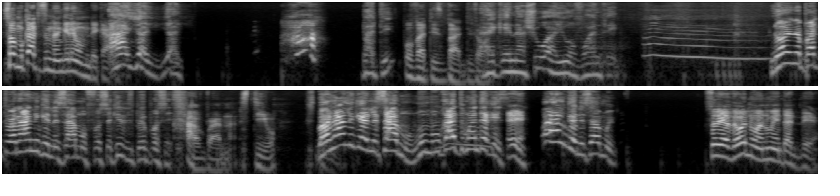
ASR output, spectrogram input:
so mukati simnangenemo mndekani but poverty is bad so. i can assure you of one thing. No but vananingenisamu for security purposes. Ha bwana still. Vananingenisamu mukati mwa ndekezi eh. Vananingenisamu so you're the only one who entered there?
